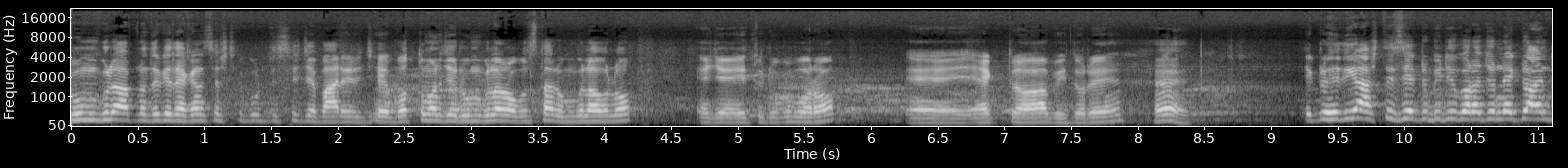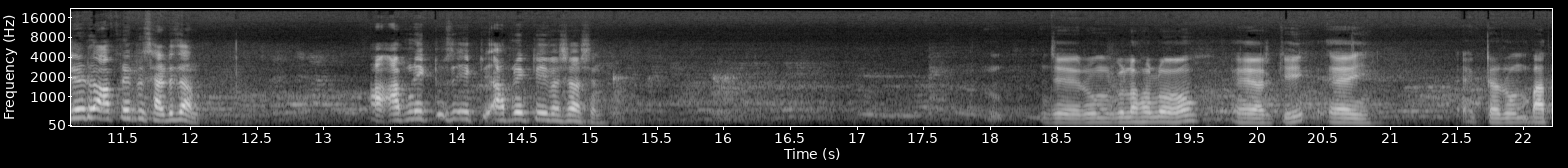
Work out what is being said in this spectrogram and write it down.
রুমগুলো আপনাদেরকে দেখানোর চেষ্টা করতেছি যে বাড়ির যে বর্তমান যে রুমগুলোর অবস্থা রুমগুলো হলো এই যে এতটুকু বড় একটা ভিতরে হ্যাঁ। একটু এদিকে আসতেছি, একটু ভিডিও করার জন্য। একটু আন্টি, একটু আপনি একটু সাইডে যান। আপনি একটু একটু, আপনি একটু এই পাশে আসেন। যে রুমগুলো হলো আর কি, এই একটা রুম বাত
